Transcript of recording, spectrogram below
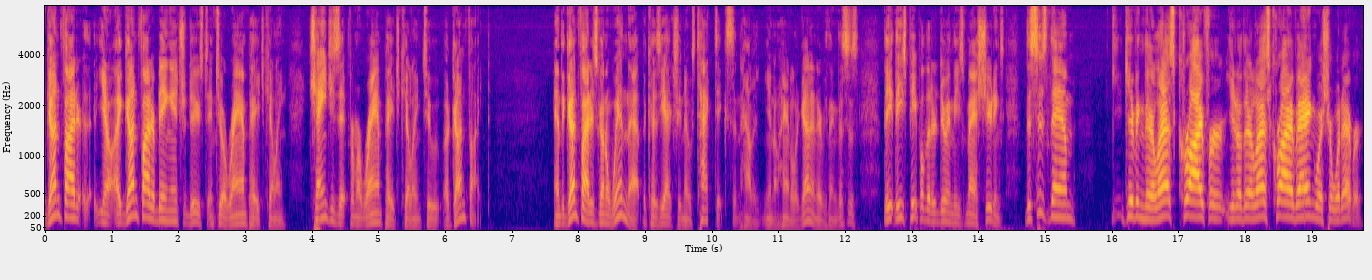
Gunfighter, you know, a gunfighter being introduced into a rampage killing changes it from a rampage killing to a gunfight. And the gunfighter is going to win that because he actually knows tactics and how to, you know, handle a gun and everything. This is the, these people that are doing these mass shootings. This is them giving their last cry for, you know, their last cry of anguish or whatever.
